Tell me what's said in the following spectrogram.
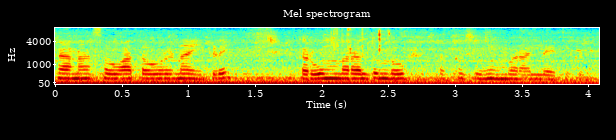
छान असं वातावरण आहे इकडे. तर उंबराला तुम्ही बघू शकता कशी उंबर आले आहे तिकडे.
